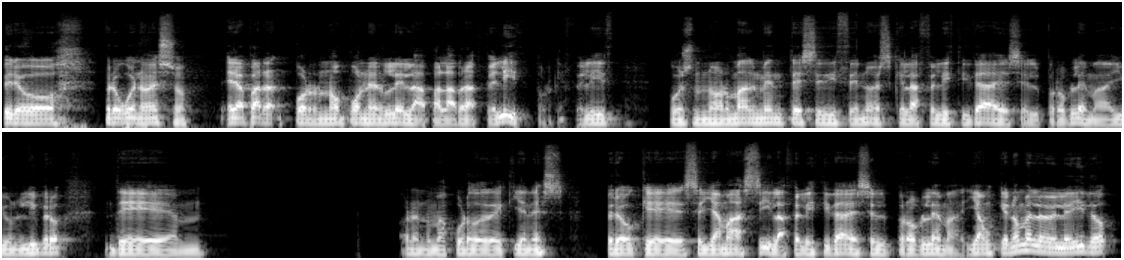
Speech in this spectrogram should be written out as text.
Pero, pero bueno, eso. Era para, por no ponerle la palabra feliz, porque feliz, pues normalmente se dice, no, es que la felicidad es el problema. Hay un libro de... Mm, ahora no me acuerdo de quién es, pero que se llama así, la felicidad es el problema. Y aunque no me lo he leído,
